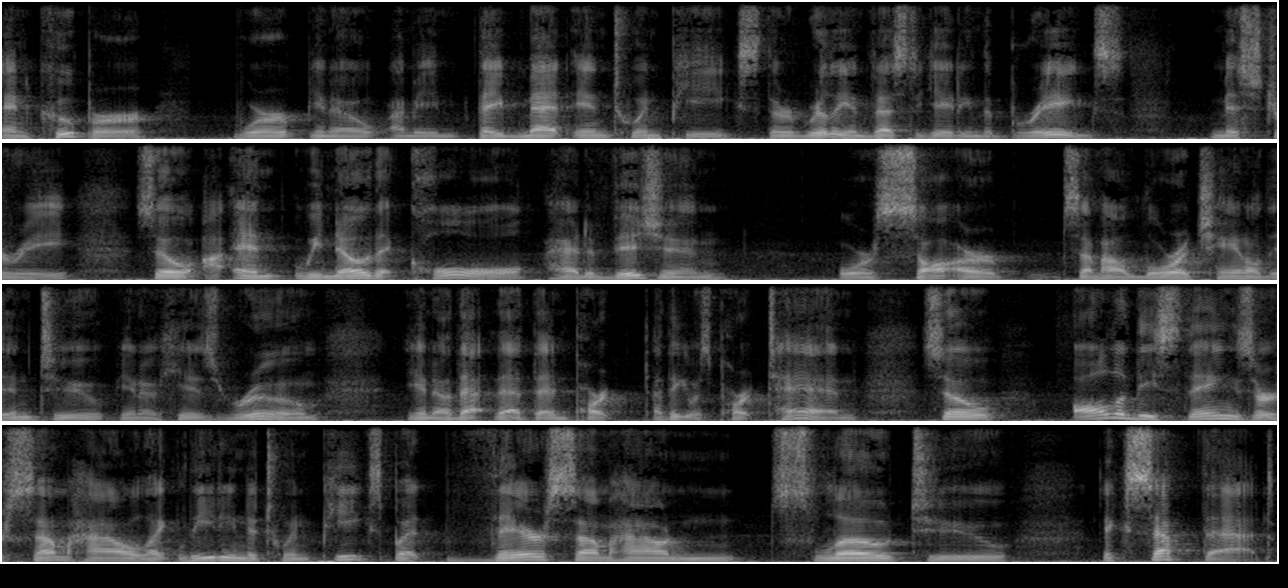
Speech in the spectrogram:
and Cooper were, you know, I mean, they met in Twin Peaks. They're really investigating the Briggs mystery. So, and we know that Cole had a vision, or saw, or somehow Laura channeled into, you know, his room. You know that that then part. I think it was part ten. So all of these things are somehow like leading to Twin Peaks, but they're somehow n- slow to accept that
